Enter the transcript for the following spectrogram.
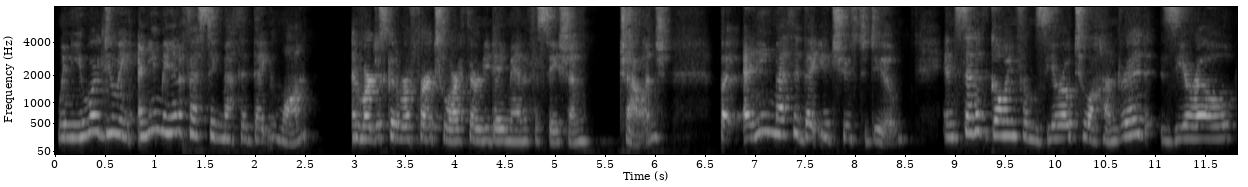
when you are doing any manifesting method that you want, and we're just going to refer to our 30 day manifestation challenge, but any method that you choose to do, instead of going from zero to 100, zero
